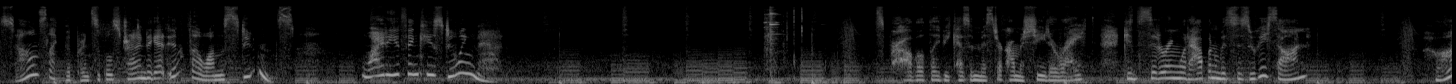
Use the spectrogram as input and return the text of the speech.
Sounds like the principal's trying to get info on the students. Why do you think he's doing that? It's probably because of Mr. Kamoshida, right? Considering what happened with Suzui-san. Huh?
